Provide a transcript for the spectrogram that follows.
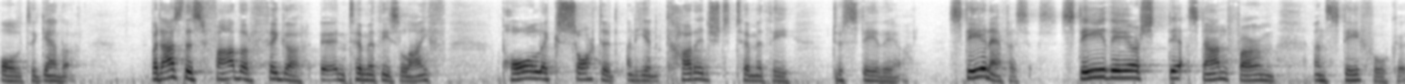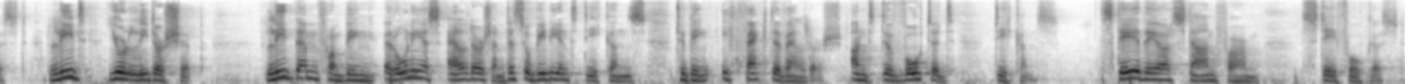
altogether. But as this father figure in Timothy's life, Paul exhorted and he encouraged Timothy to stay there. Stay in Ephesus. Stay there, stand firm, and stay focused. Lead your leadership. Lead them from being erroneous elders and disobedient deacons to being effective elders and devoted deacons. Stay there, stand firm, stay focused.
